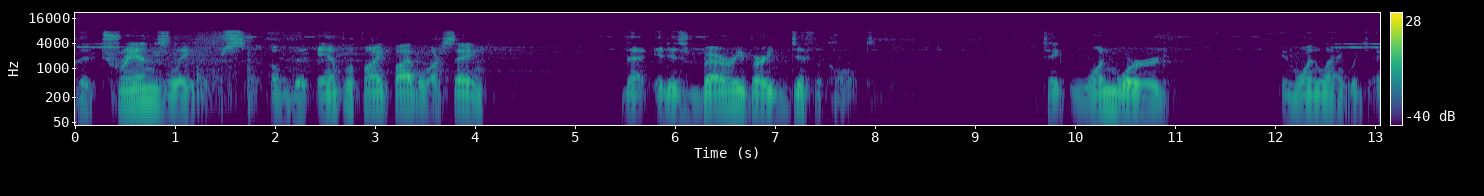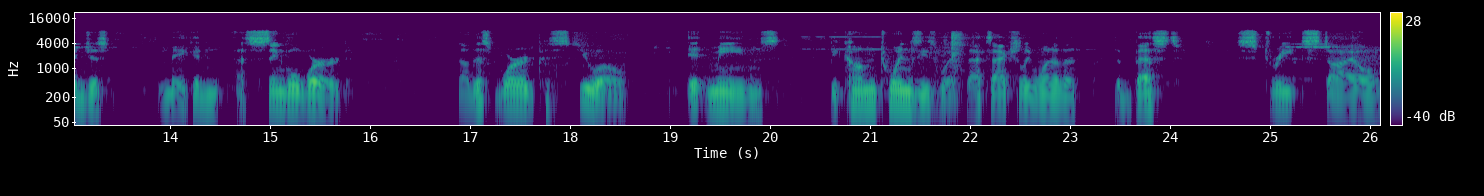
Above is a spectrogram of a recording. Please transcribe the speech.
the translators of the Amplified Bible are saying that it is very, very difficult to take one word in one language and just make an, a single word. Now, this word pisteuo, it means become twinsies with. That's actually one of the, the best street style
